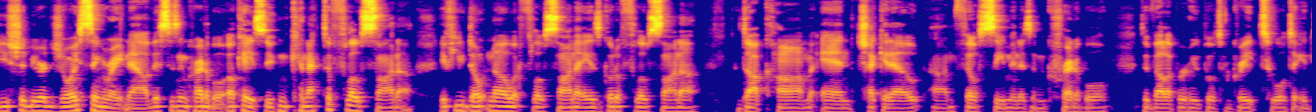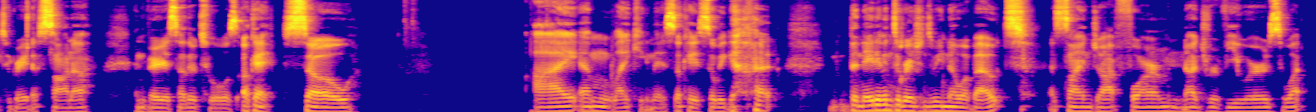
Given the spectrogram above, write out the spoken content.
you should be rejoicing right now. This is incredible. Okay, so you can connect to Flowsana. If you don't know what Flowsana is, go to flowsana.com and check it out. Um, Phil Seeman is an incredible developer who's built a great tool to integrate Asana and various other tools. Okay, so I am liking this. Okay, so we got the native integrations we know about, assign Jotform, nudge reviewers. What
